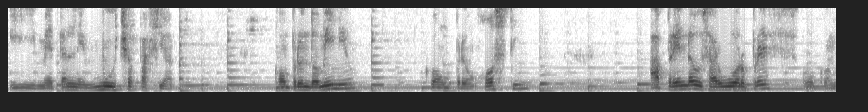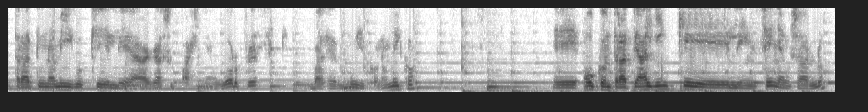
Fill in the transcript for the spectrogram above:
y métanle mucha pasión. Compre un dominio, compre un hosting, aprenda a usar WordPress o contrate un amigo que le haga su página en WordPress, que va a ser muy económico. Eh, o contrate a alguien que le enseñe a usarlo.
